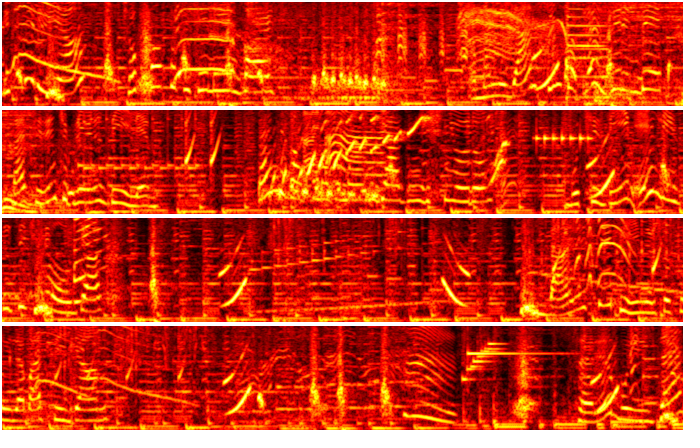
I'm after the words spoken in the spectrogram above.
Bir sürü ya. Çok fazla seçeneğim var. Ama neden? Tüm toplar üzerimde. Ben sizin çöplüğünüz değilim. Ben de başlama zamanı geldiğini düşünüyorum. Bu çizdiğim en lezzetli çizim olacak. Ben ise peynir sosuyla başlayacağım. Sarı bu yüzden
